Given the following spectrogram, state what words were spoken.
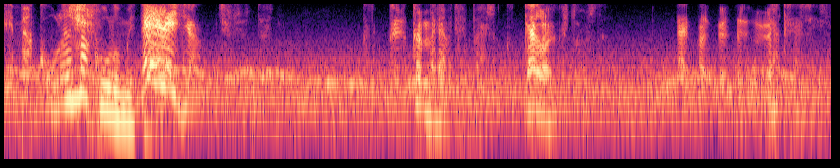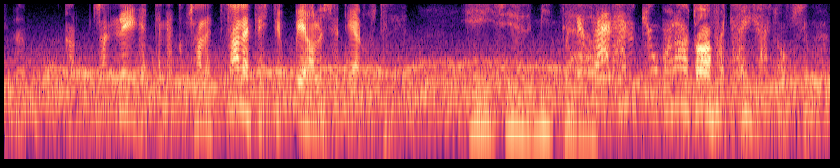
En mä kuule, en mä kuulu mitään. Ky- Kymmenen metrin päässä. Kello on 11. Ä- ä- ä- Yhdeksän siis. Liikettä näkyy. Sä olet, tietysti vihollisen tiedustelija. Ei siellä mitään. Älä nyt jumalauta opeta isää sussimaan.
